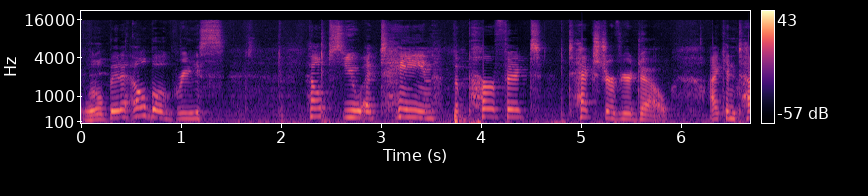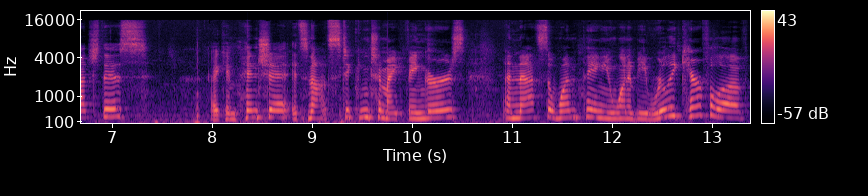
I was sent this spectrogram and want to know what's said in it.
a little bit of elbow grease helps you attain the perfect texture of your dough. I can touch this, I can pinch it, it's not sticking to my fingers, and that's the one thing you want to be really careful of,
